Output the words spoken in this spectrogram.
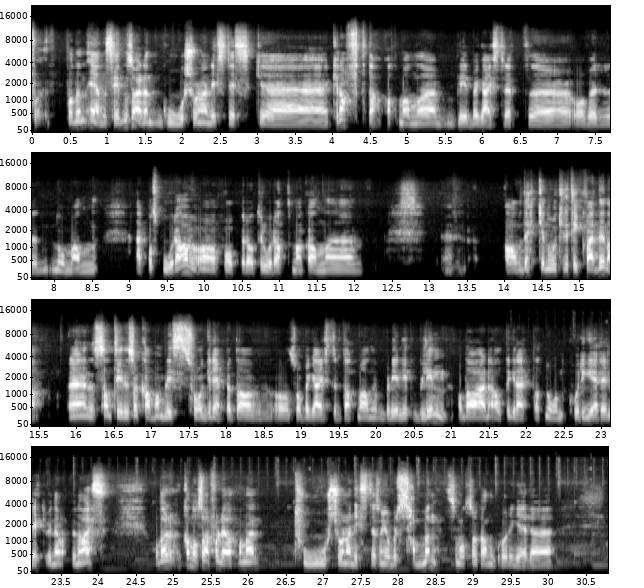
På den ene siden så er det en god journalistisk eh, kraft. Da, at man eh, blir begeistret eh, over noe man er på sporet av, og håper og tror at man kan eh, avdekke noe kritikkverdig. Da. Eh, samtidig så kan man bli så grepet av og så begeistret at man blir litt blind. og Da er det alltid greit at noen korrigerer litt underveis. Og Det kan også være fordel at man er to journalister som jobber sammen, som også kan korrigere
